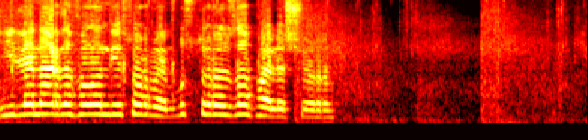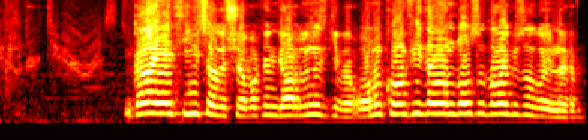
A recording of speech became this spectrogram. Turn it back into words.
hile nerede falan diye sormayın. Booster'a özel paylaşıyorum. Gayet iyi çalışıyor. Bakın gördüğünüz gibi. Onun konfi devamında olsa daha güzel oynarım.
